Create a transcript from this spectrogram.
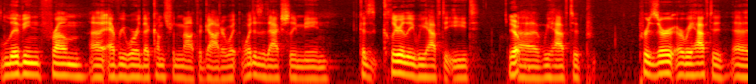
living from uh, every word that comes from the mouth of God, or what what does it actually mean? Because clearly we have to eat, Yep. uh, we have to pr- preserve, or we have to. Uh,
